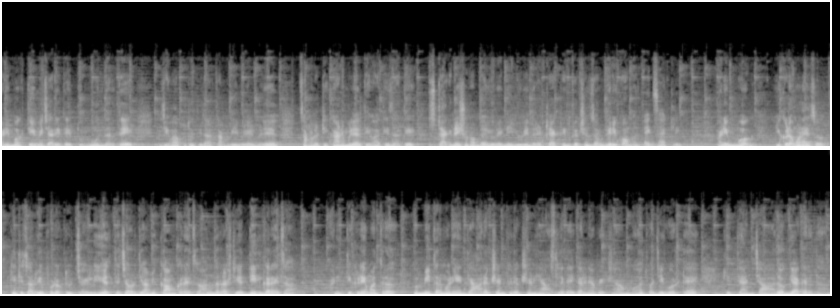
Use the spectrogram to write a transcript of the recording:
आणि मग ती बिचारी ते तुंबून धरते. जेव्हा कुठे तिला चांगली वेळ मिळेल चांगलं ठिकाण मिळेल तेव्हा ती जाते. Stagnation of the urine urinary tract infections are very common exactly आणि मग इकडं म्हणायचं की तिचा रिप्रोडक्टिव्ह चाइल्ड हेल्थ त्याच्यावरती आम्ही काम करायचं आंतरराष्ट्रीय दिन करायचा. आणि तिकडे मात्र मी तर म्हणेन ते आरक्षण फिरक्षण हे असलं काही करण्यापेक्षा महत्त्वाची गोष्ट आहे की त्यांच्या आरोग्याकरता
